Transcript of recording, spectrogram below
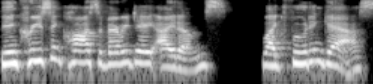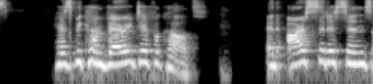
The increasing cost of everyday items like food and gas has become very difficult and our citizens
